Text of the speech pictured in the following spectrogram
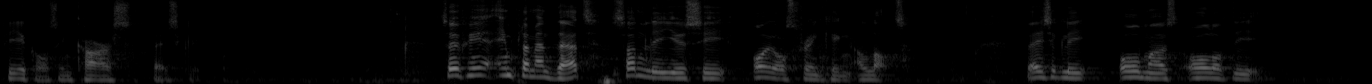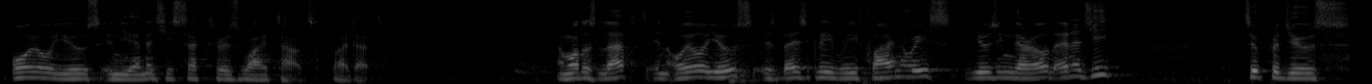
vehicles, in cars, basically. So if you implement that, suddenly you see oil shrinking a lot. Basically, almost all of the oil use in the energy sector is wiped out by that. And what is left in oil use is basically refineries using their own energy to produce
